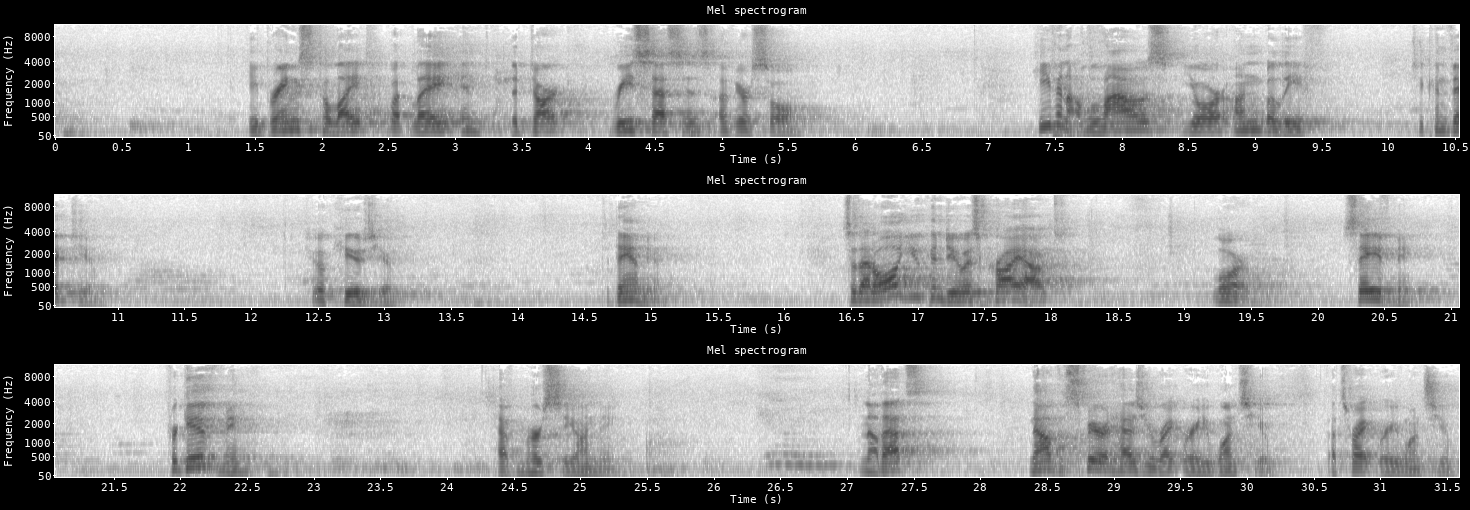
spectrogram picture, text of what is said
He brings to light what lay in the dark recesses of your soul. He even allows your unbelief to convict you, to accuse you, to damn you. So that all you can do is cry out, Lord, save me, forgive me have mercy on me. Now that's now the Spirit has you right where He wants you. That's right where He wants you.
